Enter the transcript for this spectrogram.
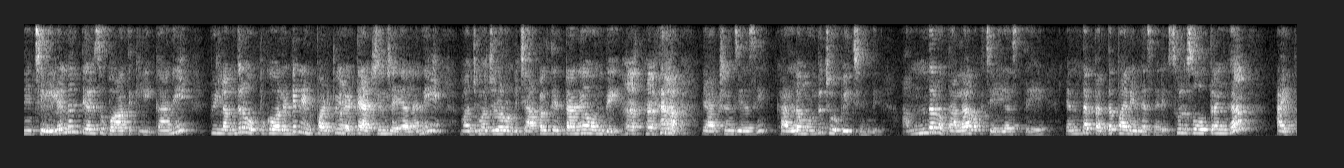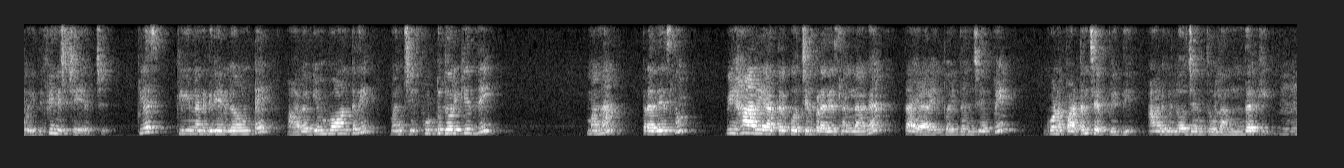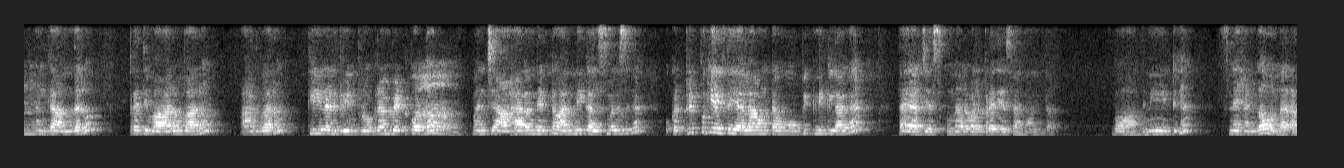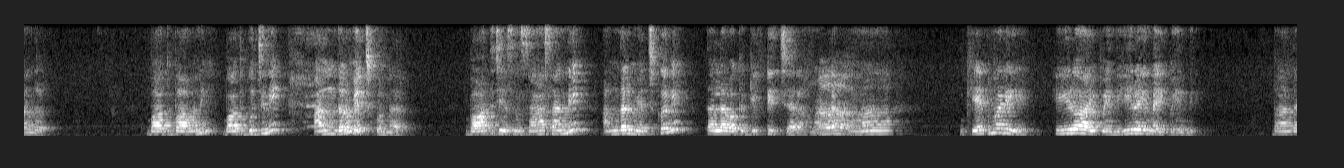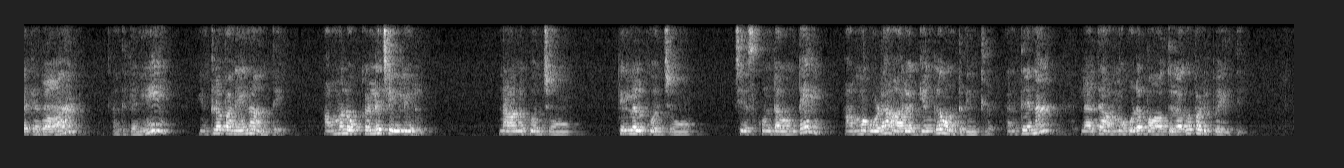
నేను చేయలేనని తెలుసు బాతుకి కానీ వీళ్ళందరూ ఒప్పుకోవాలంటే నేను పడిపోయినట్టు యాక్షన్ చేయాలని మధ్య మధ్యలో రెండు చేపలు తింటానే ఉంది. యాక్షన్ చేసి కళ్ళ ముందు చూపించింది. అందరం తలా ఒక చేయేస్తే ఎంత పెద్ద పని అయినా సరే సులుసూత్రంగా అయిపోయింది. ఫినిష్ చేయొచ్చు. ప్లస్ క్లీన్ అండ్ గ్రీన్గా ఉంటే ఆరోగ్యం బాగుంటుంది మంచి ఫుడ్ దొరికిద్ది. మన ప్రదేశం విహారయాత్రకు వచ్చిన ప్రదేశంలాగా తయారైపోయిందని చెప్పి గుణపాఠం చెప్పిద్ది అడవిలో జంతువులందరికీ. ఇంకా అందరూ ప్రతి వారం వారం ఆదివారం క్లీన్ అండ్ గ్రీన్ ప్రోగ్రామ్ పెట్టుకోవటం. మంచి ఆహారం తింటాం అన్నీ కలిసిమెలిసిగా ఒక ట్రిప్కి వెళ్తే ఎలా ఉంటామో పిక్నిక్ లాగా తయారు చేసుకున్నారు వాళ్ళ ప్రదేశాన్ని అంతా బాగుంది నీట్గా స్నేహంగా ఉన్నారు అందరూ బాతు బావని బాతు బుజ్జిని అందరూ మెచ్చుకున్నారు బాతు చేసిన సాహసాన్ని అందరూ మెచ్చుకొని తలా ఒక గిఫ్ట్ ఇచ్చారనమాట. ఇంకేంటి మరి? హీరో అయిపోయింది హీరోయిన్ అయిపోయింది. బాగుందా కదా. అందుకని ఇంట్లో పనైనా అంతే. అమ్మలు ఒక్కళ్ళే చేయలేరు. నాన్న కొంచెం పిల్లలు కొంచెం చేసుకుంటా ఉంటే అమ్మ కూడా ఆరోగ్యంగా ఉంటుంది ఇంట్లో. అంతేనా? లేకపోతే అమ్మ కూడా బాతులాగా పడిపోయిద్ది.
